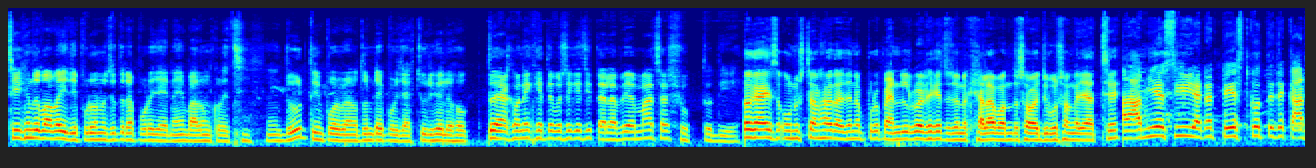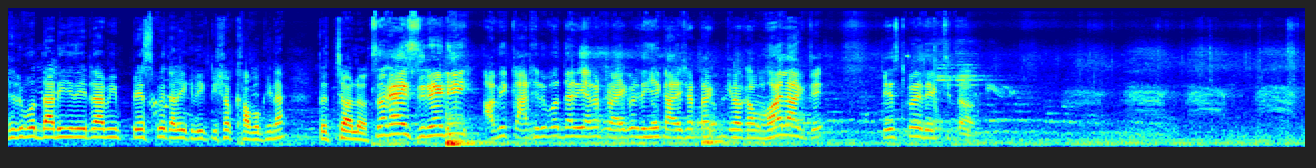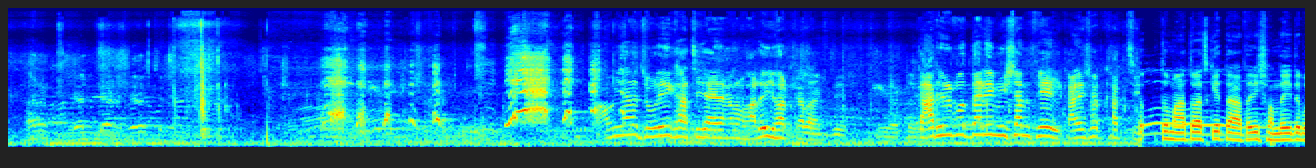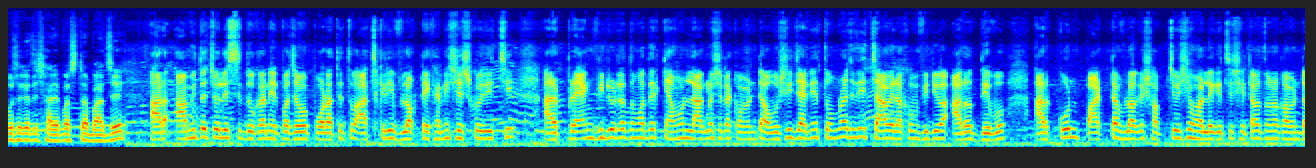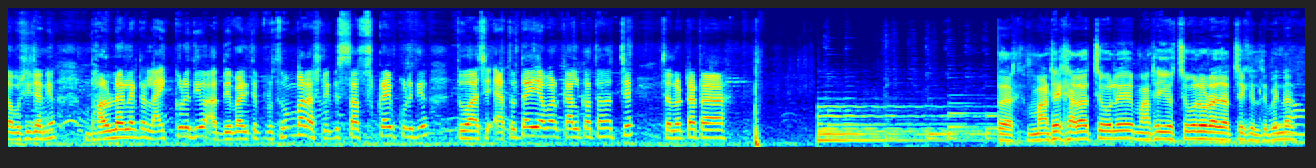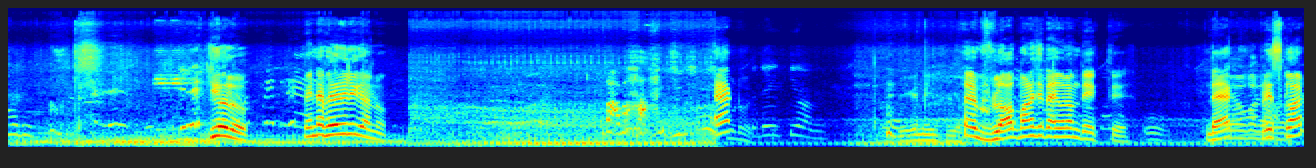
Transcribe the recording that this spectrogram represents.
সে কিন্তু বাবা এই যে পুরোনো জুতোটা পরে যায় না আমি বারণ করেছি। দূর তুমি পরবে না নতুনটাই পরে যাক চুরি হলে হোক। তো এখনই খেতে বসে গেছি তেলাপিয়া মাছ আর শুক্তো দিয়ে। তো গাইস অনুষ্ঠান হয় তার জন্য পুরো প্যান্ডেল করে রেখেছে জন্য খেলা বন্ধ সবাই যুব সঙ্গে যাচ্ছে। আর আমি এসেছি একটা টেস্ট করতে যে কাঠের উপর দাঁড়িয়ে যদি এটা আমি প্রেস করি তাহলে ইকটি সব খাব কিনা? তো চলো। সো গাইস রেডি আমি কাঠের উপর দাঁড়িয়ে এখন ট্রাই করে দেখি কাঠের শটটা কীরকম ভয় লাগছে। টেস্ট করে দেখছি তাও আমি যেন জোরেই খাচ্ছি যাই না কেন, ভালোই ঝটকা লাগছে। কাঠের উপর দাঁড়িয়ে মিশন ফেল কারেন্ট শট খাচ্ছি। তো মা তো আজকে তাড়াতাড়ি সন্ধ্যা দিতে বসে গেছে সাড়ে পাঁচটা বাজে। আর আমি তো চলে এসেছি দোকানে, এরপর যাব পড়াতে। তো আজকের এই ব্লগটা এখানেই শেষ করে দিচ্ছি। আর প্র্যাঙ্ক ভিডিওটা তোমাদের কেমন লাগল সেটা কমেন্টে অবশ্যই জানিয়ে তোমরা যদি চাও এরকম ভিডিও আরও দেবো, আর কোন পার্টটা ব্লগে সবচেয়ে বেশি ভালো লেগেছে সেটাও তোমরা কমেন্টে অবশ্যই জানিও। ভালো লাগলে একটা লাইক করে দিও, আর দেবাড়িতে প্রথমবার আসলে একটু সাবস্ক্রাইব করে দিও। তো আছে এতটাই, আবার কাল কথা হচ্ছে। চলো, টাটা। দেখ মাঠে খেলা হচ্ছে বলে মাঠেই হচ্ছে বলে ওরা যাচ্ছে খেলতে পেনটা। কি হলো? পেনটা ফেলে দিলি কেন? ব্লগ বানাচ্ছি তাই বললাম দেখতে। দেখ প্রেস কর।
